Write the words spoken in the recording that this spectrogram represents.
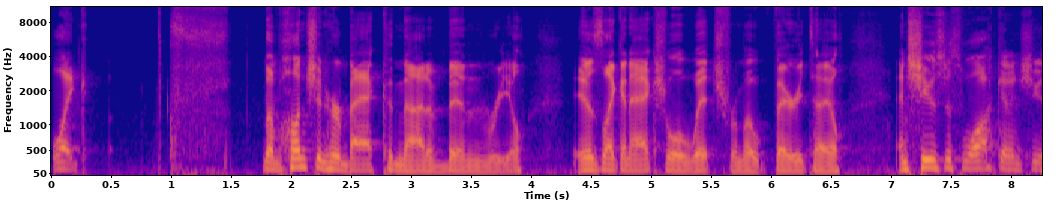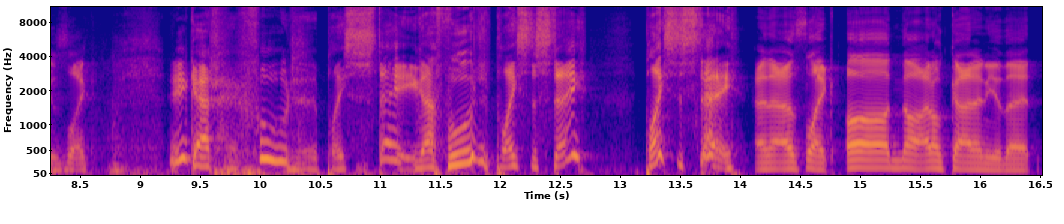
like the hunch in her back could not have been real. It was like an actual witch from a fairy tale. And she was just walking and she was like, You got food, a place to stay. You got food, place to stay? Place to stay. And I was like, Uh, no, I don't got any of that.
